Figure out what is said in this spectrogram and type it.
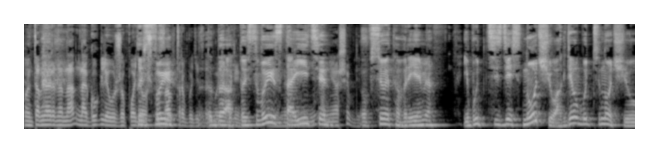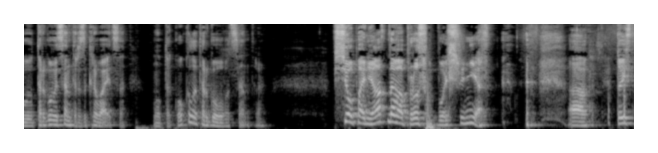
Он там, наверное, на, на гугле уже понял, что вы, завтра будет. Думает, да, блин, то есть вы стоите они, они все это время и будете здесь ночью. А где вы будете ночью? Торговый центр закрывается. Ну, так около торгового центра. Все понятно, вопросов больше нет. А, то есть,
